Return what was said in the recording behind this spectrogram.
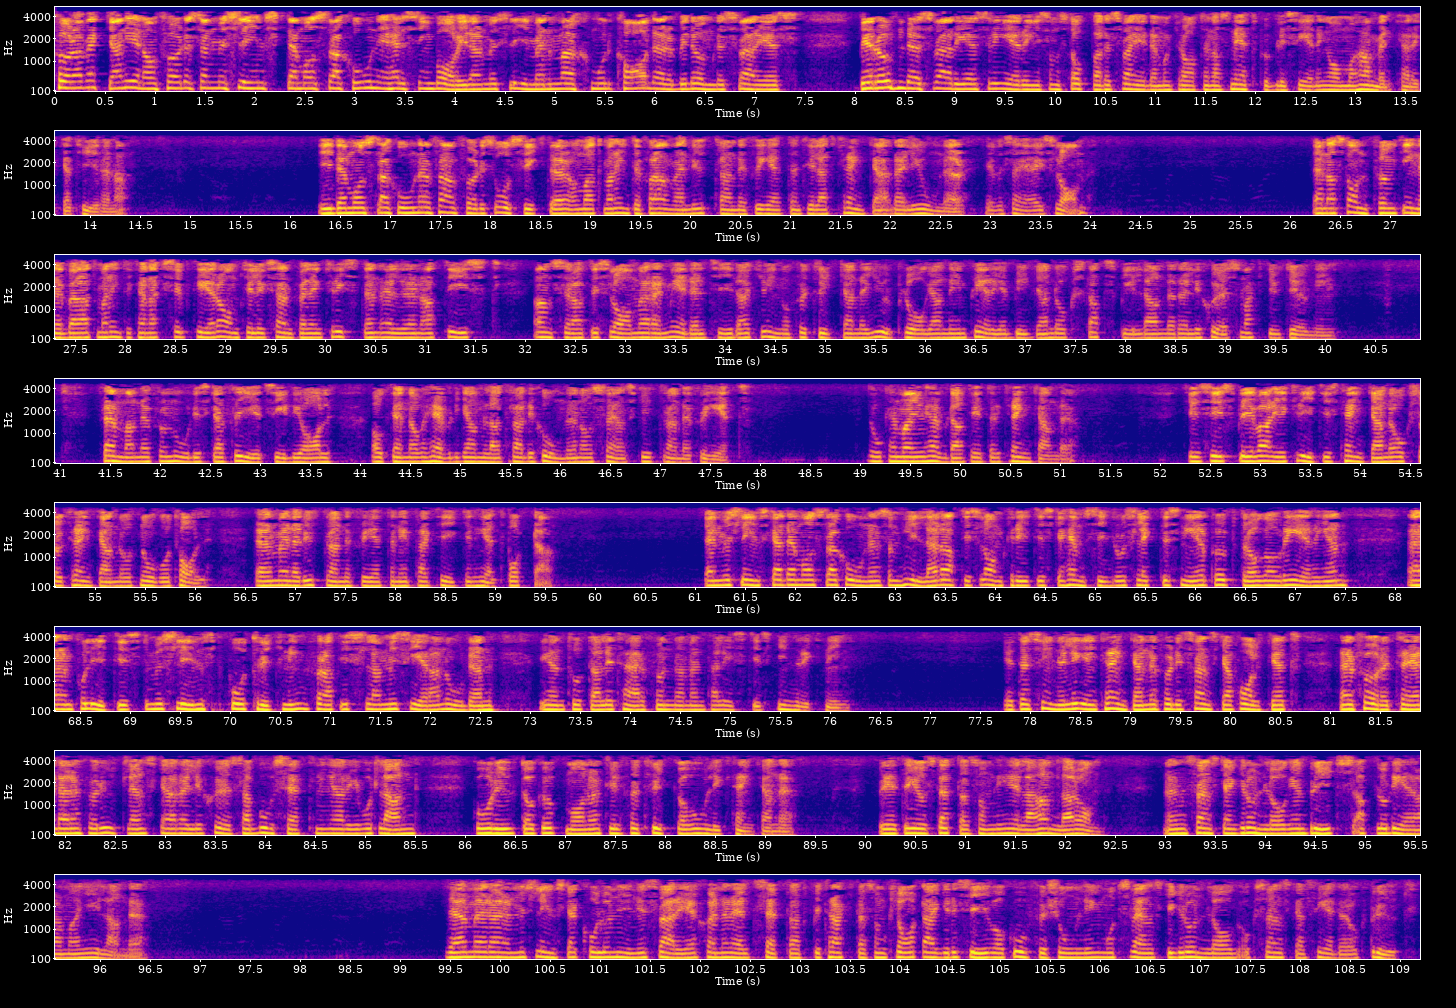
Förra veckan genomfördes en muslimsk demonstration i Helsingborg där muslimen Mahmoud Kader bedömde Sveriges berömde Sveriges regering som stoppade Sverigedemokraternas nätpublicering om Mohammed-karikatyrerna. I demonstrationen framfördes åsikter om att man inte får använda yttrandefriheten till att kränka religioner, det vill säga islam. Denna ståndpunkt innebär att man inte kan acceptera om till exempel en kristen eller en ateist anser att islam är en medeltida kvinnoförtryckande, djurplågande, imperiebyggande och statsbildande religiös maktutövning. Främmande från nordiska frihetsideal och den av hävd gamla traditionen av svensk yttrandefrihet. Då kan man ju hävda att det är kränkande. Till sist blir varje kritiskt tänkande också kränkande åt något håll. Därmed är yttrandefriheten i praktiken helt borta. Den muslimska demonstrationen som hyllade att islamkritiska hemsidor släcktes ner på uppdrag av regeringen är en politisk muslimsk påtryckning för att islamisera Norden i en totalitär fundamentalistisk inriktning. Det är synnerligen kränkande för det svenska folket när företrädare för utländska religiösa bosättningar i vårt land går ut och uppmanar till förtryck av oliktänkande. För det är just detta som det hela handlar om. När den svenska grundlagen bryts applåderar man gillande. Därmed är den muslimska kolonin i Sverige generellt sett att betrakta som klart aggressiv och oförsonlig mot svensk grundlag och svenska seder och bruk.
